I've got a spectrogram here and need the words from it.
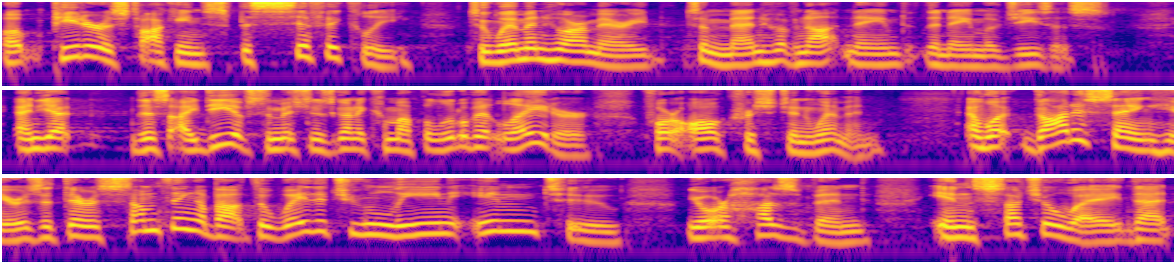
Well, Peter is talking specifically to women who are married to men who have not named the name of Jesus. And yet, this idea of submission is going to come up a little bit later for all Christian women. And what God is saying here is that there is something about the way that you lean into your husband in such a way that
